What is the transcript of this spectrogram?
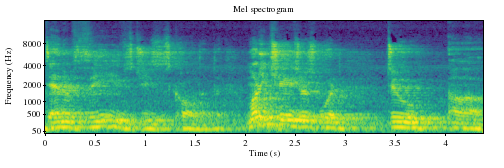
den of thieves, Jesus called it. The money changers would do uh,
